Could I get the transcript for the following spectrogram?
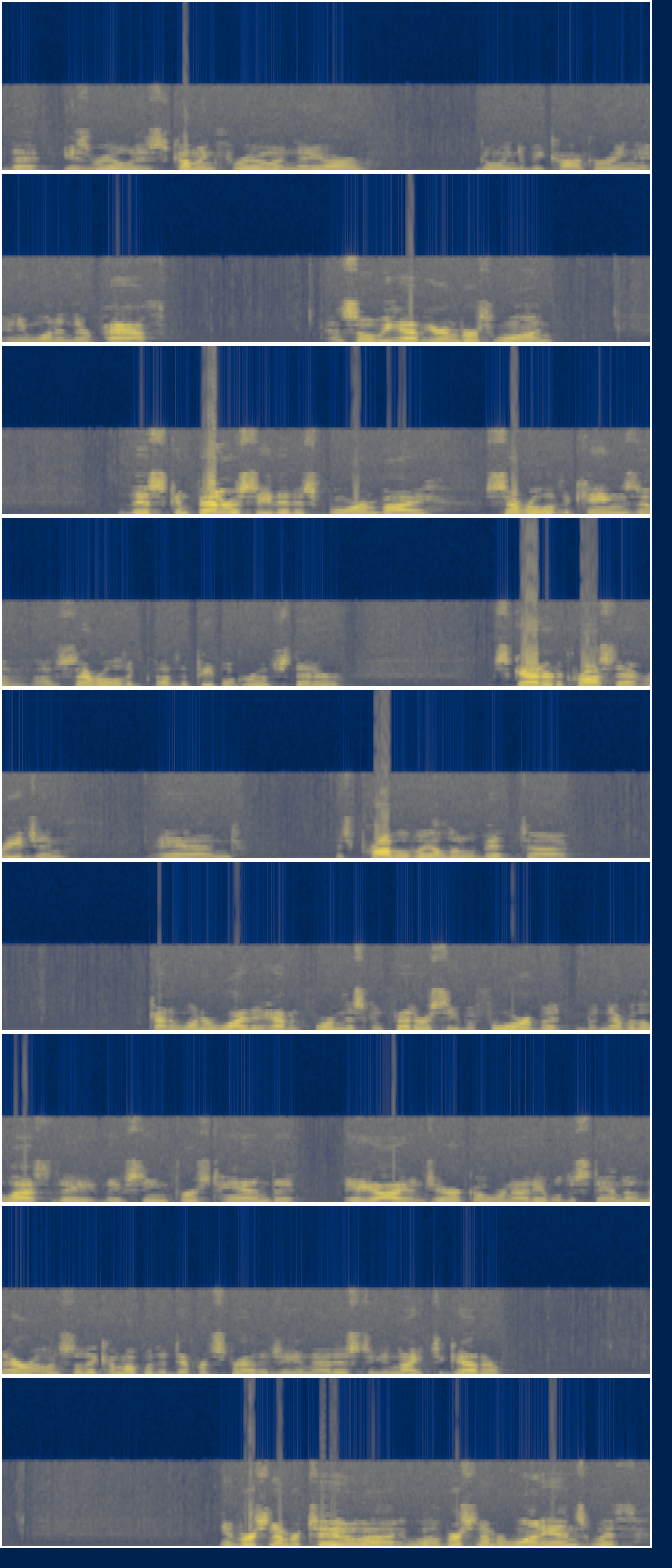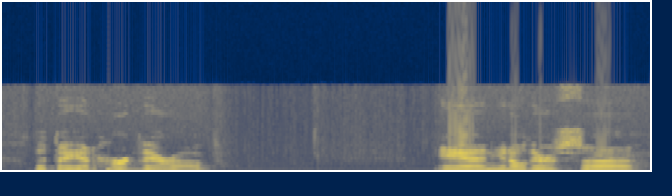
that Israel is coming through and they are going to be conquering anyone in their path. And so we have here in verse 1 this confederacy that is formed by several of the kings of, of several of the, of the people groups that are scattered across that region. And it's probably a little bit, uh, kind of wonder why they haven't formed this confederacy before, but, but nevertheless, they, they've seen firsthand that Ai and Jericho were not able to stand on their own, so they come up with a different strategy, and that is to unite together. In verse number two, uh, well, verse number one ends with that they had heard thereof. And, you know, there's uh,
